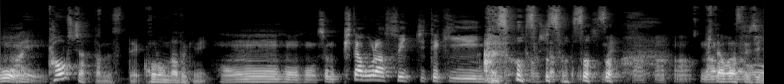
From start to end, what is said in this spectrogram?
をはい倒しちゃったんですって、転んだ時に。ほーほーほーそのピタゴラスイッチ的にあそうそうそうそうピピタゴラスイッチ的。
